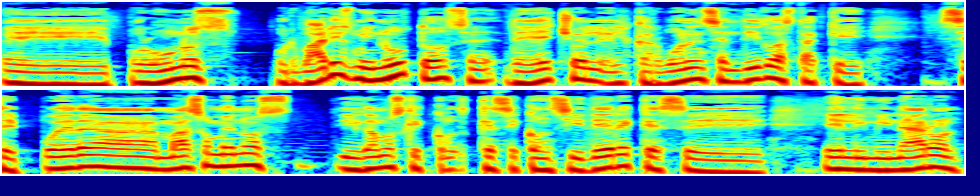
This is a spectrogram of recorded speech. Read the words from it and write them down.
eh, por unos, por varios minutos, eh, de hecho el, carbón encendido hasta que se pueda más o menos, digamos que, que se considere que se eliminaron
